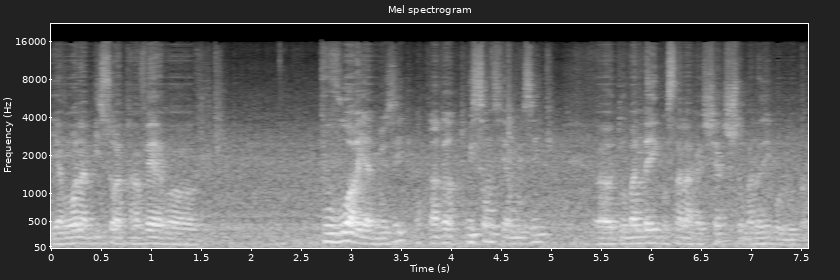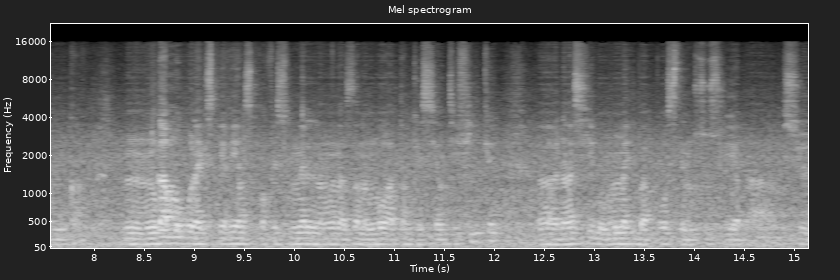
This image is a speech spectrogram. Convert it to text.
Il y a mon abisso à travers euh, pouvoir il y a musique à travers puissance il y a musique tobandaki kosala recherche tobandaki kolukaluka. Nga moko na expérience professionnelle nango naza nango en tant que scientifique. Nasi bomonaki baposte mosusu ya sur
